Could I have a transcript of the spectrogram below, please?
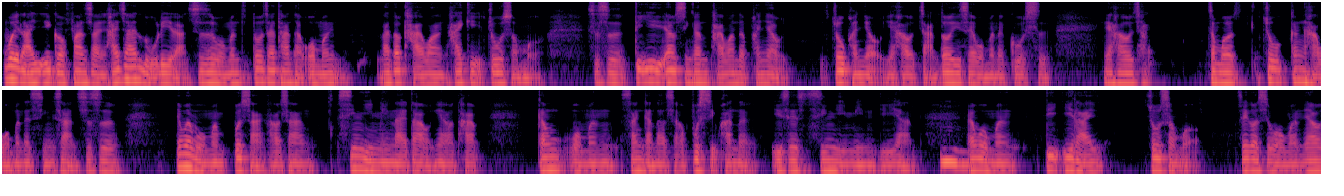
未来一个方向，还在努力了。其实我们都在探讨，我们来到台湾还可以做什么。就是第一，要先跟台湾的朋友做朋友，然后讲多一些我们的故事，然后才怎么做更好我们的形象。其实，因为我们不想好像新移民来到，然后他跟我们香港的时候不喜欢的一些新移民一样。嗯那我们第一来做什么？这个是我们要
